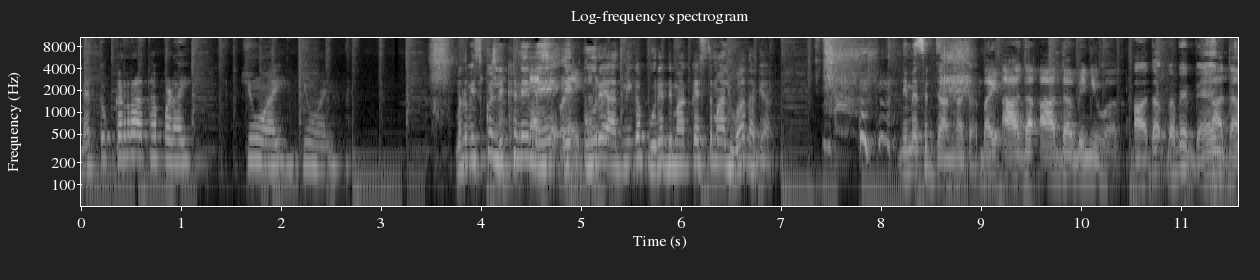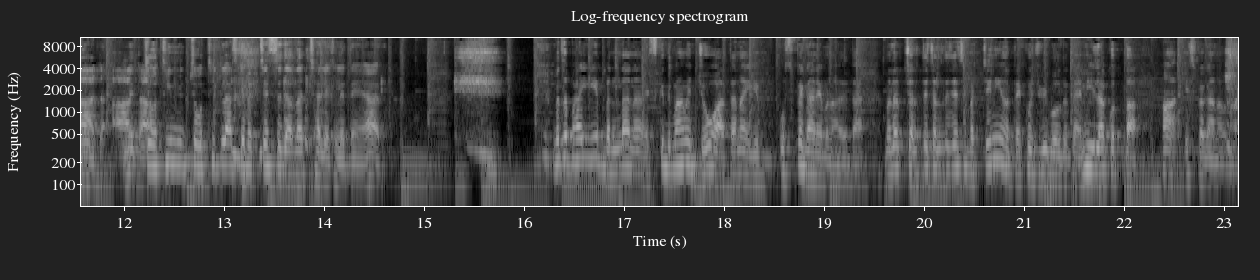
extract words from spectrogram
मैं तो कर रहा था पढ़ाई। क्यों आई? क्यों आई? मतलब इसको लिखने में एक पूरे आदमी का पूरे दिमाग का इस्तेमाल हुआ था क्या? नहीं मैं सिर्फ़ जानना चाहता भाई आधा आधा भी नहीं हुआ। आधा अबे आधा- आधा। चौथी चौथी क्लास के बच्चे से ज़्यादा अच्छा लिख लेते हैं यार। मतलब भाई ये बंदा ना इसके दिमाग में जो आता है ना ये उस पर गाने बना देता है। मतलब चलते चलते जैसे बच्चे नहीं होते कुछ भी बोल देते हैं नीला कुत्ता। हाँ इस पे गाना बना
